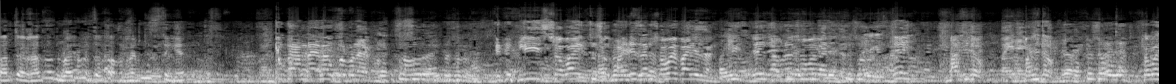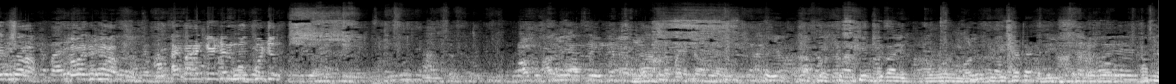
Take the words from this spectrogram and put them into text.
বাচ্চা খাতান বাইরে পালন করে দিচ্ছে থেকে কিন্তু আমরা এলাও করব না এখন। একটু প্লিজ সবাই একটু বাইরে যান, সবাই বাইরে যান। প্লিজ আপনারা সবাই বাইরে যান। এই, বাসি দাও বাসি দাও। সবাই সরাও সবাইকে সরাও। একবারে গেটের মুখ পর্যন্ত Thank you. আপনি একটু স্কিপ দিবেন। বিষয়টা? আপনি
